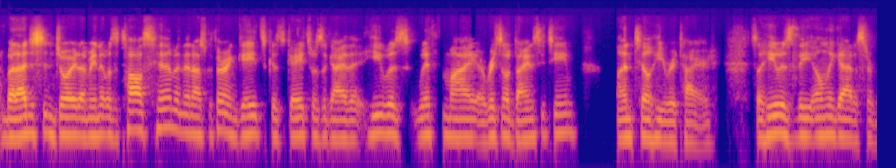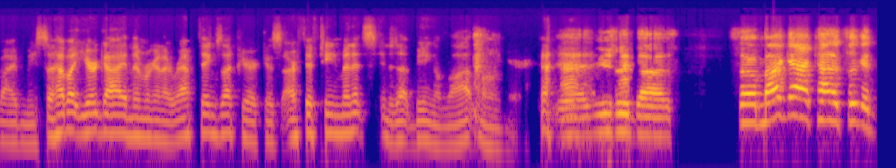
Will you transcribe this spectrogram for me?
but I just enjoyed. I mean, it was a toss him, and then I was throwing Gates because Gates was a guy that he was with my original dynasty team until he retired. So he was the only guy to survive me. So how about your guy? And then we're gonna wrap things up here because our 15 minutes ended up being a lot longer. yeah, it usually does. So my guy kind of took a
